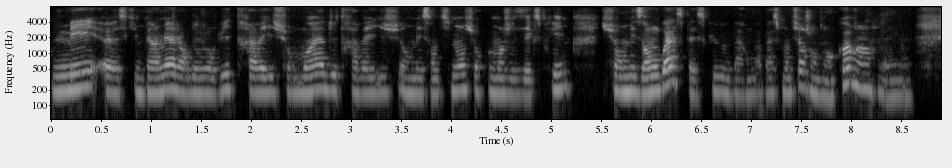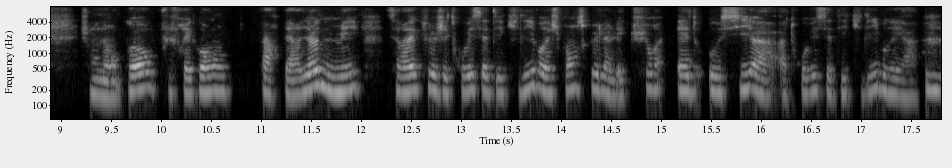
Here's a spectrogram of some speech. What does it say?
mais euh, ce qui me permet à l'heure d'aujourd'hui de travailler sur moi, de travailler sur mes sentiments, sur comment je les exprime, sur mes angoisses, parce que, bah, on va pas se mentir, j'en ai encore, hein. euh, j'en ai encore, plus fréquent par période, mais c'est vrai que j'ai trouvé cet équilibre et je pense que la lecture aide aussi à, trouver cet équilibre et à, mm.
